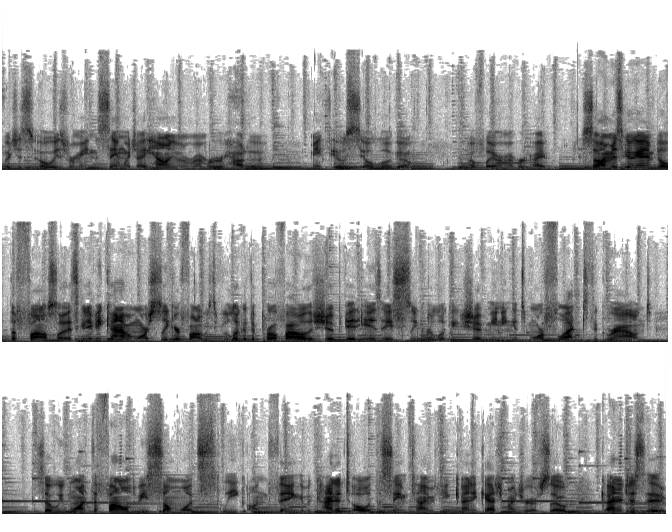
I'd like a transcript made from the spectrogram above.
which has always remained the same. Which I don't even remember how to make the OCL logo. Hopefully I remember. Alright, so I'm just going to build the funnel. So it's going to be kind of a more sleeker funnel, because if you look at the profile of the ship, it is a sleeker looking ship, meaning it's more flat to the ground. So we want the funnel to be somewhat sleek on the thing, but kind of tall at the same time, if you kind of catch my drift. So kind of just, uh,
